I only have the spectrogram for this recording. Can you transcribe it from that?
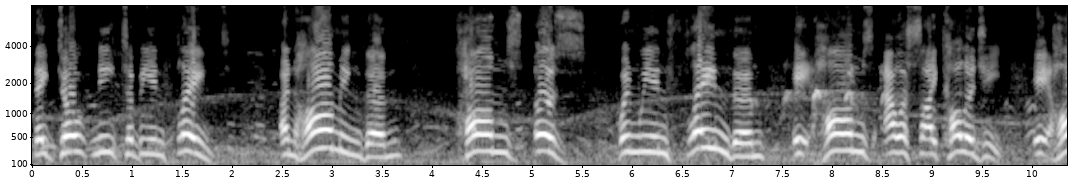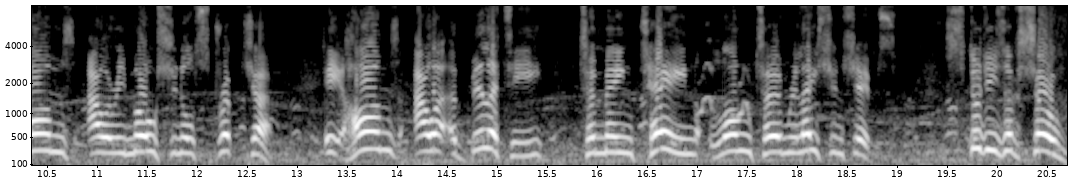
they don't need to be inflamed. And harming them harms us. When we inflame them, it harms our psychology, it harms our emotional structure, it harms our ability to maintain long term relationships. Studies have shown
